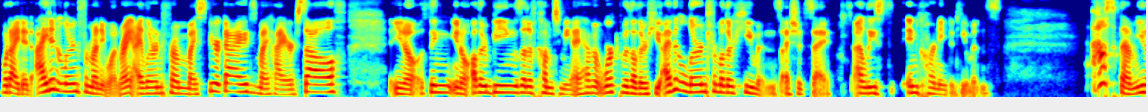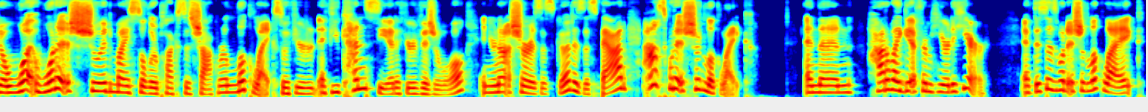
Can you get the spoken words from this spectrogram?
what I did. I didn't learn from anyone, right? I learned from my spirit guides, my higher self, you know, thing, you know, other beings that have come to me. I haven't worked with other, hu- I haven't learned from other humans, I should say, at least incarnated humans. Ask them, you know, what, what it should my solar plexus chakra look like? So if you're, if you can see it, if you're visual and you're not sure, is this good? Is this bad? Ask what it should look like. And then how do I get from here to here? If this is what it should look like,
